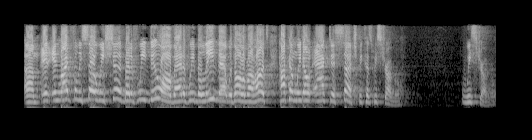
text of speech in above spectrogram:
Um, and, and rightfully so, we should. But if we do all that, if we believe that with all of our hearts, how come we don't act as such? Because we struggle. We struggle.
